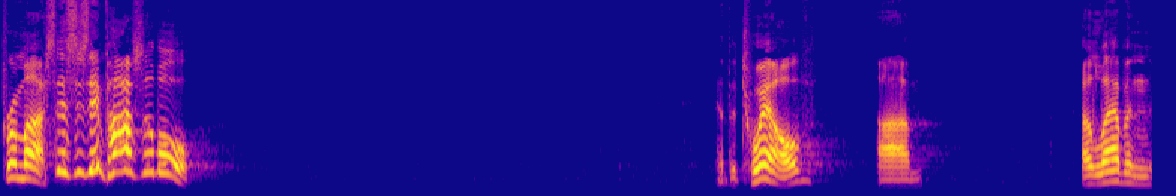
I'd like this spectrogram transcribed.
from us? This is impossible. Now, the 12, um, 11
